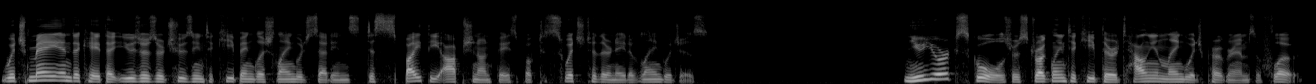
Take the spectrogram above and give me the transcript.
which may indicate that users are choosing to keep English language settings despite the option on Facebook to switch to their native languages. New York schools are struggling to keep their Italian language programs afloat.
